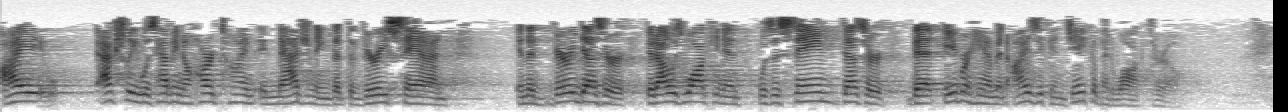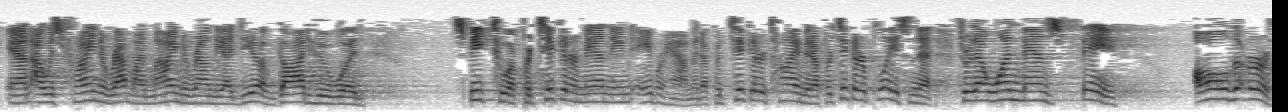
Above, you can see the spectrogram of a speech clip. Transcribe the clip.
I actually was having a hard time imagining that the very sand in the very desert that I was walking in was the same desert that Abraham and Isaac and Jacob had walked through. And I was trying to wrap my mind around the idea of God who would speak to a particular man named Abraham at a particular time, in a particular place, and that through that one man's faith, all the earth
